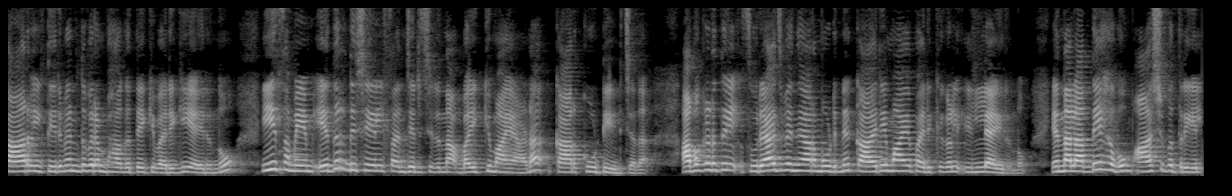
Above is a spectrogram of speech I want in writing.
കാറിൽ തിരുവനന്തപുരം ഭാഗത്തേക്ക് വരികയായിരുന്നു. ഈ സമയം എതിർദിശയിൽ സഞ്ചരിച്ചിരുന്ന ബൈക്കുമായാണ് കാർ കൂട്ടിയിടിച്ചത്. അപകടത്തിൽ സുരാജ് വെഞ്ഞാറമൂടിന് കാര്യമായ പരിക്കുകൾ ഇല്ലായിരുന്നു. എന്നാൽ അദ്ദേഹവും ആശുപത്രിയിൽ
